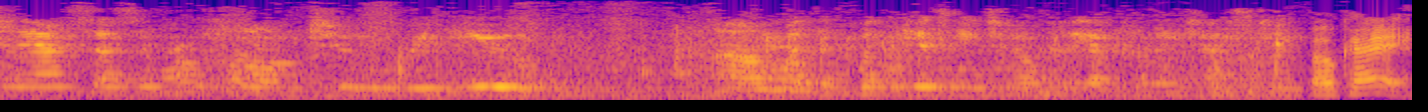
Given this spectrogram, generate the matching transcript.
can access it from home to review um, what, the, what the kids need to know for the upcoming test. Okay.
